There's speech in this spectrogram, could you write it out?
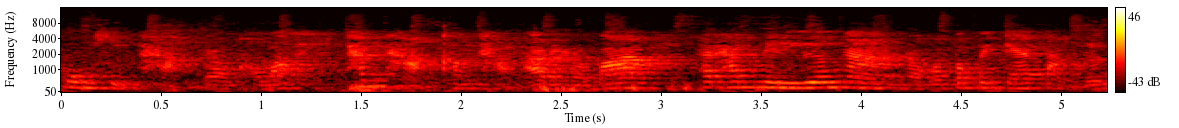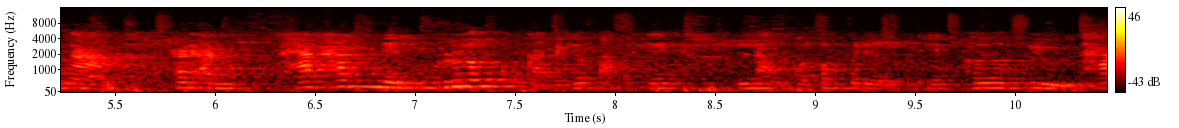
กรงสุลถามเราค่ะว่า ท่านถามคำถามอะไรเราบ้าง ถ้าท่านเน้นเรื่องงานเราก็ต้องไปแก้ต่างเรื่องงาน ถ้าท่านถ้าท่านเน้นเรื่องของการไปเที่ยวต่างประเทศ เราก็ต้องไปเดินประเทศเพิ่ม หรือถ้า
